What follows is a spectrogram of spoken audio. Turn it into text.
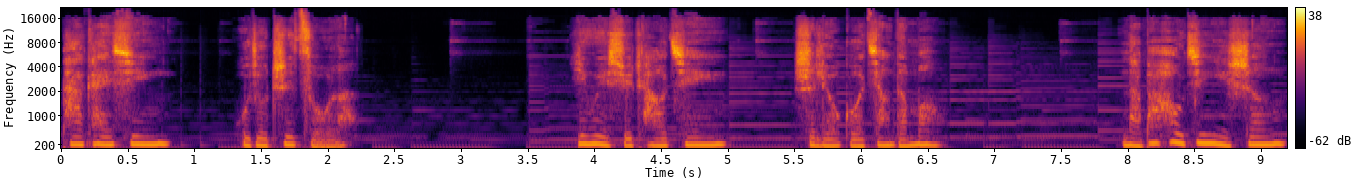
他开心。”我就知足了，因为徐朝清是刘国江的梦，哪怕耗尽一生，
